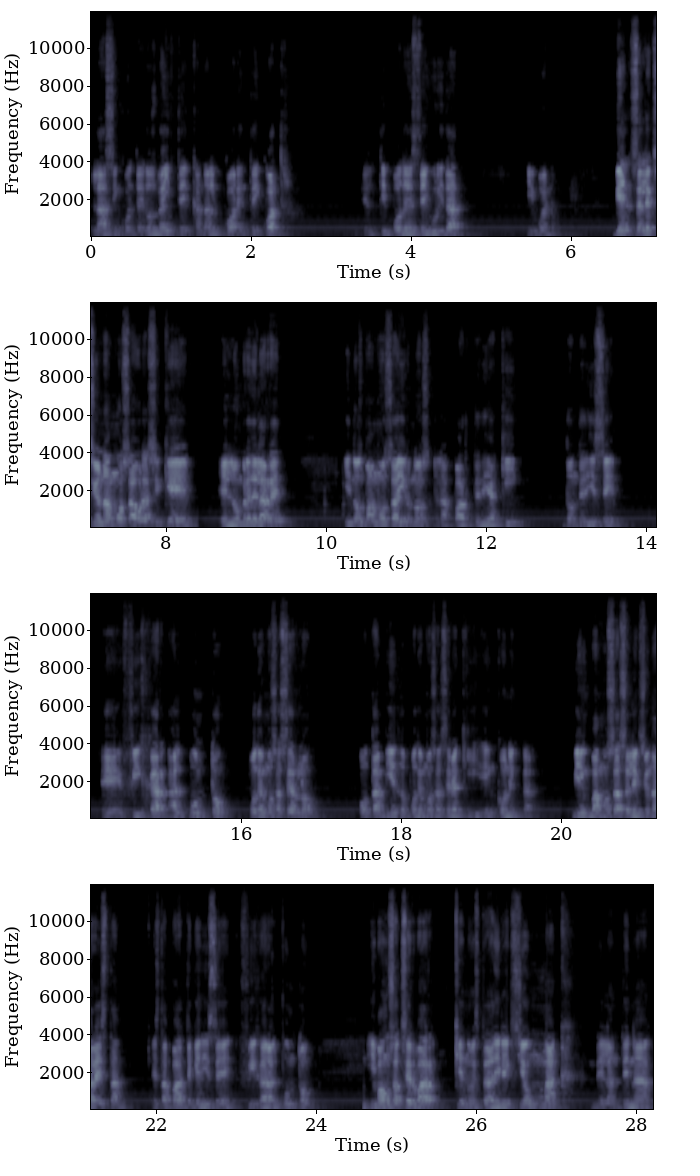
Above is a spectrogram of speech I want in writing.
la 5220, canal 44. El tipo de seguridad y bueno, Bien, seleccionamos ahora sí que el nombre de la red y nos vamos a irnos en la parte de aquí donde dice eh, fijar al punto. Podemos hacerlo o también lo podemos hacer aquí en conectar. Bien, vamos a seleccionar esta, esta parte que dice fijar al punto y vamos a observar que nuestra dirección MAC de la antena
